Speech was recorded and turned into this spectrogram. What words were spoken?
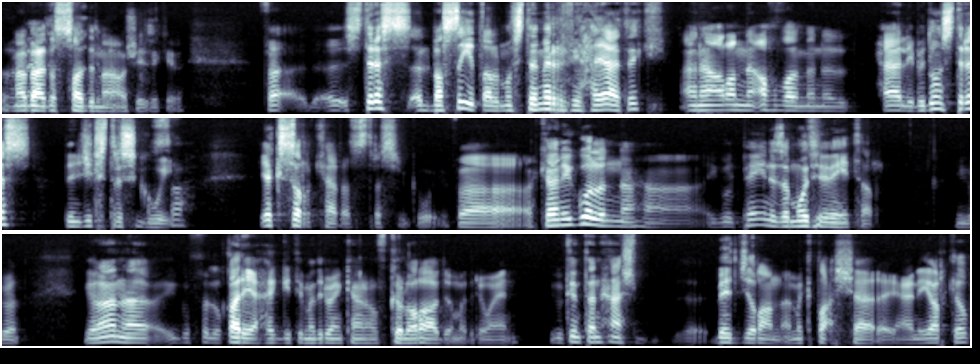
ما بعد الصدمة أو شيء زي كذا. فال stress البسيط المستمر في حياتك أنا أرى أنه أفضل من الحياة اللي بدون stress لأن يجيك stress قوي. صح. يكسرك هذا ال stress القوي. فكان يقول إنه يقول بين as motivator يقول يقول أنا يقول في القرية حقتي ما أدري وين كانوا في كولورادو ما أدري وين. يقول كنت أنحاش بيت جيراننا مقطع الشارع يعني يركض.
